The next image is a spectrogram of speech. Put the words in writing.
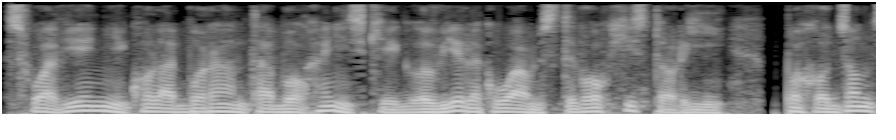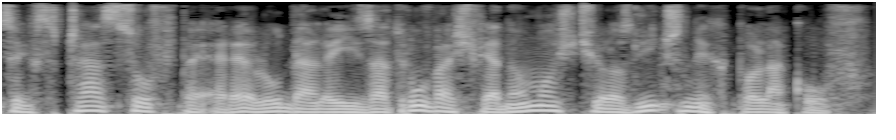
Sławieni kolaboranta Bocheńskiego wiele kłamstw o historii, pochodzących z czasów PRL-u dalej zatruwa świadomość rozlicznych Polaków.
